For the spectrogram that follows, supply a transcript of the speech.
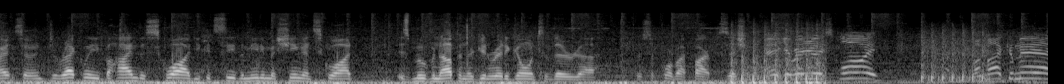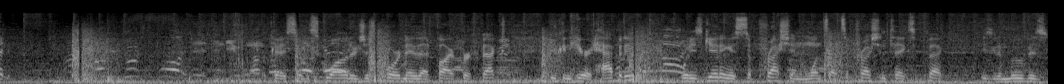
right, so directly behind the squad, you can see the medium machine gun squad is moving up and they're getting ready to go into their, uh, their support by fire position. Hey, get ready to exploit. On my command. Okay, so the squad leader just coordinated that fire for effect. You can hear it happening. What he's getting is suppression. Once that suppression takes effect, he's gonna move his,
